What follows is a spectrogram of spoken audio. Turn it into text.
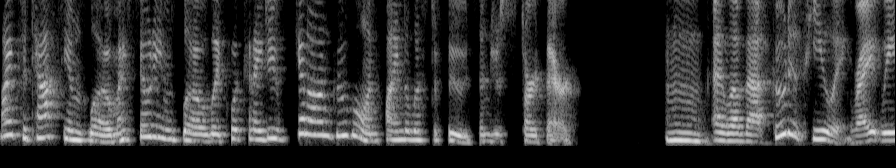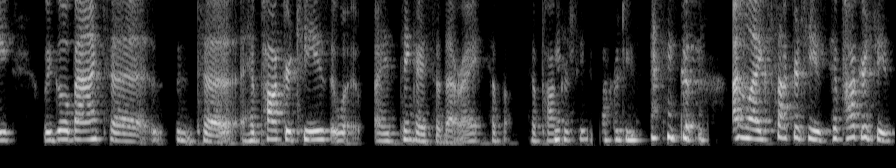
my potassium's low my sodium's low like what can i do? Get on google and find a list of foods and just start there mm, i love that food is healing right we we go back to to Hippocrates. I think I said that right. Hipp- Hippocrates. Yeah, Hippocrates. I'm like Socrates. Hippocrates.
